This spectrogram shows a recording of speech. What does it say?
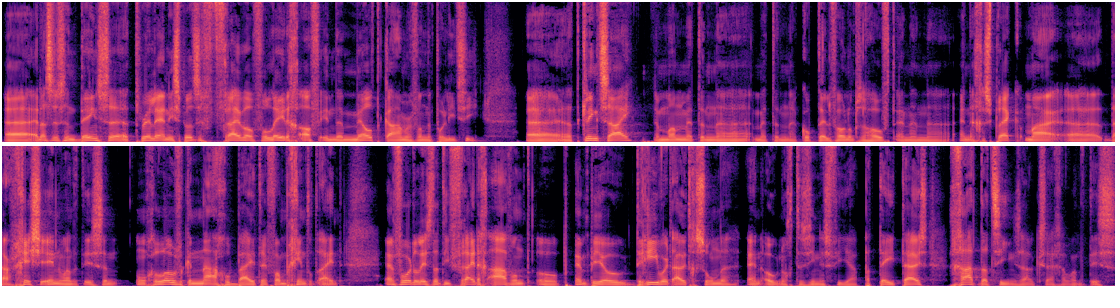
Uh, en dat is dus een Deense thriller en die speelt zich vrijwel volledig af in de meldkamer van de politie. Uh, dat klinkt saai, een man met een, uh, met een koptelefoon op zijn hoofd en een, uh, en een gesprek. Maar daar vergis je in, want het is een ongelofelijke nagelbijter van begin tot eind. En voordeel is dat hij vrijdagavond op NPO 3 wordt uitgezonden en ook nog te zien is via Pathé Thuis. Gaat dat zien, zou ik zeggen, want het is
